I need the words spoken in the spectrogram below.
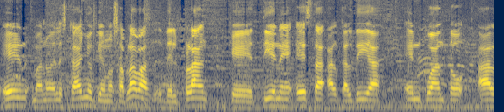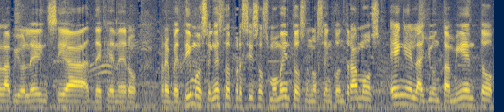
el Manuel Escaño, quien nos hablaba del plan que tiene esta alcaldía en cuanto a la violencia de género. Repetimos, en estos precisos momentos nos encontramos en el ayuntamiento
